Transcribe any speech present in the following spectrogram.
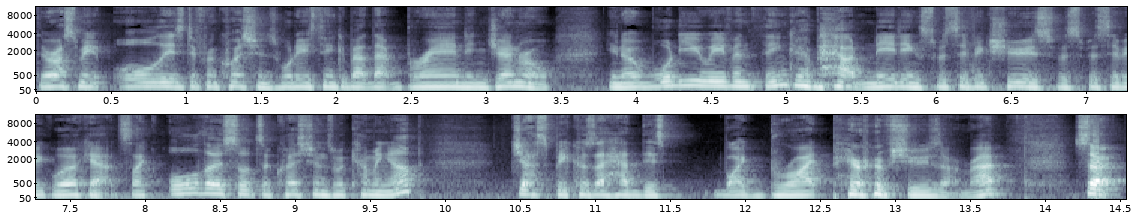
they're asking me all these different questions. What do you think about that brand in general? You know, what do you even think about needing specific shoes for specific workouts? Like all those sorts of questions were coming up just because I had this like bright pair of shoes on, right? So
